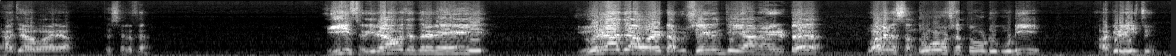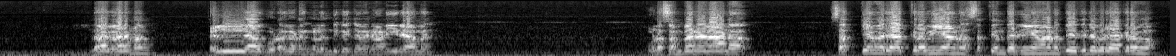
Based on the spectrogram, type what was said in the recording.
രാജാവായ ദശരഥൻ. ഈ ശ്രീരാമചന്ദ്രനെ യുവരാജാവായിട്ട് അഭിഷേകം ചെയ്യാനായിട്ട് വളരെ സന്തോഷത്തോടുകൂടി ആഗ്രഹിച്ചു. എന്താ കാരണം? എല്ലാ ഗുണഗണങ്ങളും തികഞ്ഞവനാണ് ഈ രാമൻ. ഗുണസമ്പന്നനാണ്. സത്യപരാക്രമിയാണ് സത്യം തന്നെയാണ് അദ്ദേഹത്തിന്റെ പരാക്രമം.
